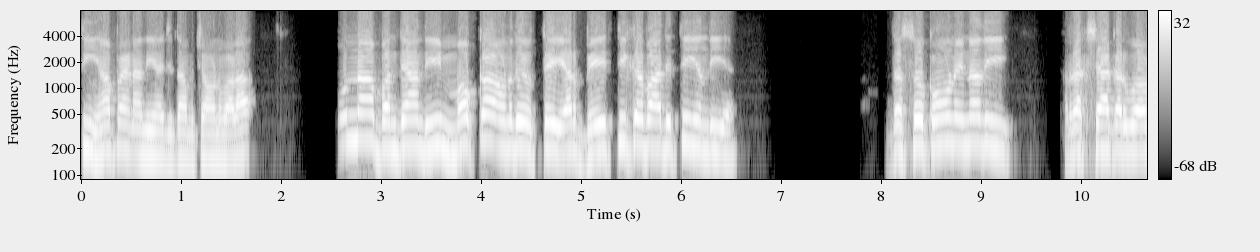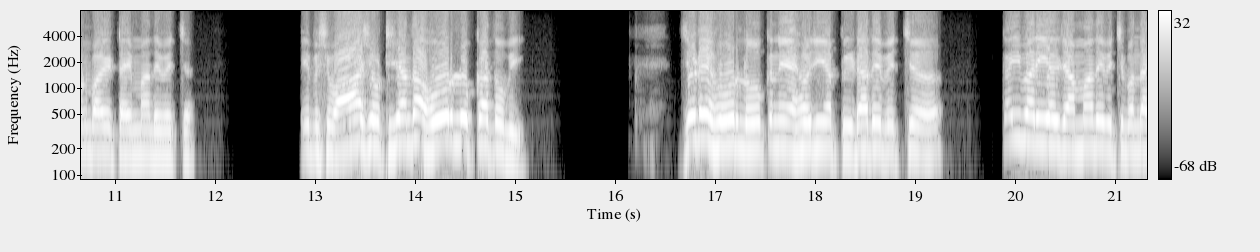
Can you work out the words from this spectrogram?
ਧੀਆਂ ਭੈਣਾਂ ਦੀਆਂ ਇੱਜ਼ਤਾਂ ਬਚਾਉਣ ਵਾਲਾ, ਉਹਨਾਂ ਬੰਦਿਆਂ ਦੀ ਮੌਕਾ ਆਉਣ ਦੇ ਉੱਤੇ ਯਾਰ ਬੇਇੱਜ਼ਤੀ ਕਰਵਾ ਦਿੱਤੀ ਜਾਂਦੀ ਹੈ ਦੱਸੋ ਕੌਣ ਇਹਨਾਂ ਦੀ ਰੱਖਿਆ ਕਰੂ ਆਉਣ ਵਾਲੇ ਟਾਈਮਾਂ ਦੇ ਵਿੱਚ? ਇਹ ਵਿਸ਼ਵਾਸ ਉੱਠ ਜਾਂਦਾ ਹੋਰ ਲੋਕਾਂ ਤੋਂ ਵੀ। ਜਿਹੜੇ ਹੋਰ ਲੋਕ ਨੇ ਇਹੋ ਜਿਹੀਆਂ ਪੀੜਾ ਦੇ ਵਿੱਚ, ਕਈ ਵਾਰੀ ਇਲਜ਼ਾਮਾਂ ਦੇ ਵਿੱਚ ਬੰਦਾ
